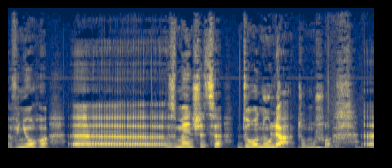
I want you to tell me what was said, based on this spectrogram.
в нього е, зменшаться до нуля. Тому що е,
